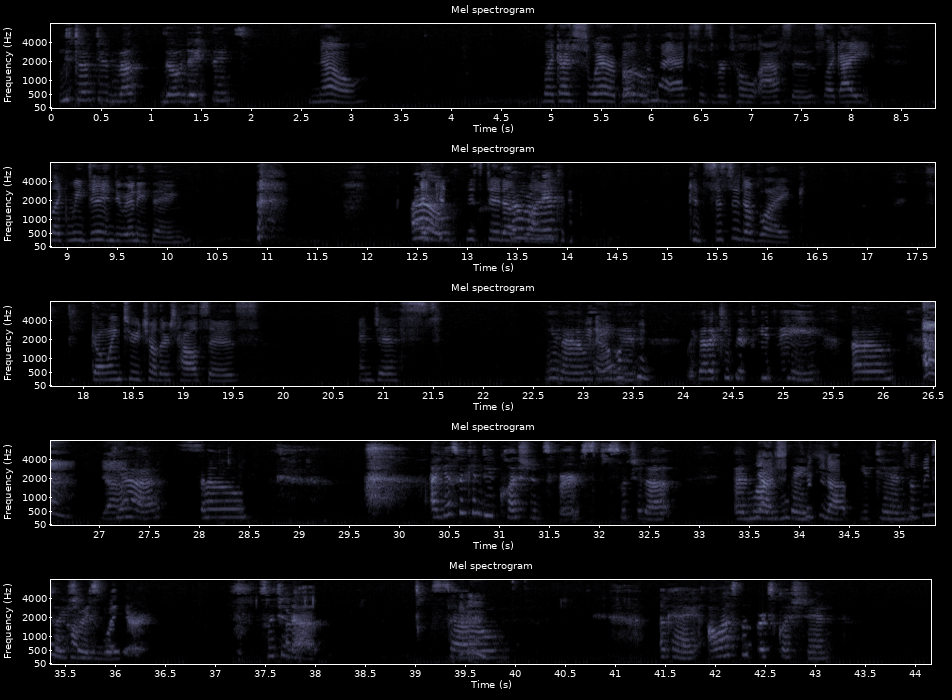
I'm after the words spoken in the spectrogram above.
You don't do no, no date things. No. Like, I swear, both Oh. of my exes were total asses. Like, I. Like, we didn't do anything. Oh, it consisted so of, like. romantic. Consisted of, like. Going to each other's houses. And just. You know, You know? we gotta keep it PG. Um, yeah. yeah. So, I guess we can do questions first. Switch it up, and Yeah, just switch it up. you can Something tell your to choice later. Switch it Okay. up. So, okay, I'll ask the first question.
